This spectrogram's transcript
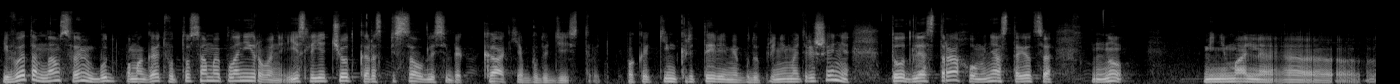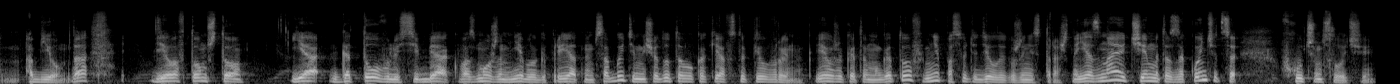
И в этом нам с вами будет помогать вот то самое планирование. Если я четко расписал для себя, как я буду действовать, по каким критериям я буду принимать решения, то для страха у меня остается ну, минимальный э, объем. Да? Дело в том, что я готовлю себя к возможным неблагоприятным событиям еще до того, как я вступил в рынок. Я уже к этому готов, и мне, по сути дела, уже не страшно. Я знаю, чем это закончится в худшем случае.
